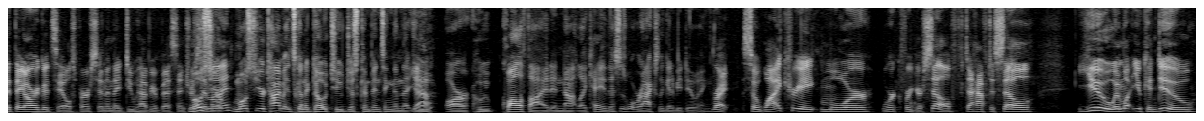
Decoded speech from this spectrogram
that they are a good salesperson and they do have your best interest most in your, mind. most of your time it's going to go to just convincing them that Yeah. you are who qualified and not like, hey, this is what we're actually going to be doing. Right. So why create more work for yourself to have to sell you and what you can do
